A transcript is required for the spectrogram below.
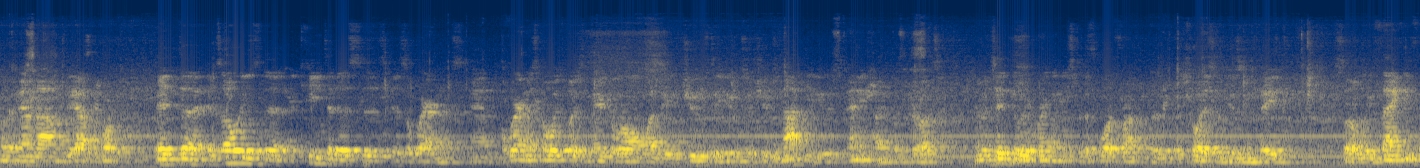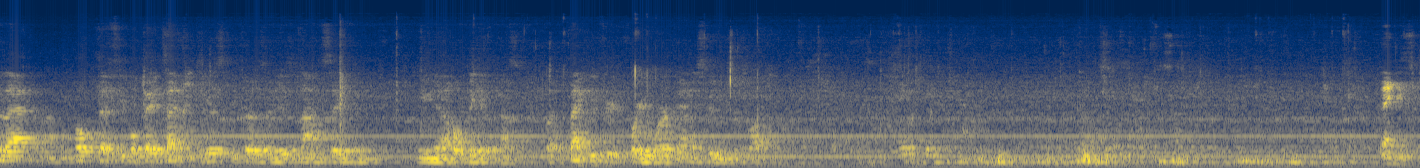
And on behalf of the board? It, uh, it's always, the, the key to this is, is awareness, and awareness always plays a major role in whether you choose to use or choose not to use any type of drugs, in particular bringing this to the forefront, the, the choice of using vape. So we thank you for that, uh, we hope that people pay attention to this because it is not safe, and we uh, hope they get the message. But thank you for, for your work and the students as well. Thank you.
